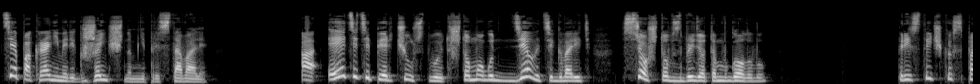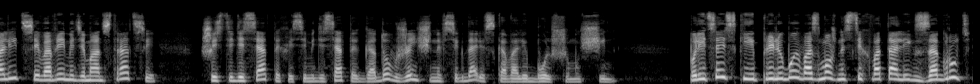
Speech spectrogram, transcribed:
Те, по крайней мере, к женщинам не приставали. А эти теперь чувствуют, что могут делать и говорить все, что взбредет им в голову. При стычках с полицией во время демонстраций 60-х и 70-х годов женщины всегда рисковали больше мужчин. Полицейские при любой возможности хватали их за грудь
